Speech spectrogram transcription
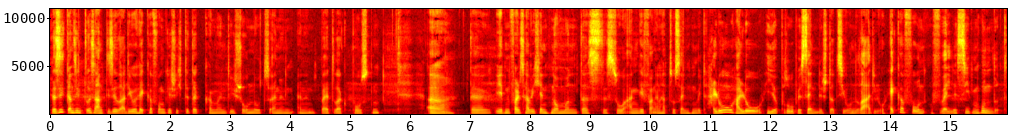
das ist ganz interessant, diese Radio-Hackathon-Geschichte, da kann man in die Shownotes einen, einen Beitrag posten. Äh, der, jedenfalls habe ich entnommen, dass das so angefangen hat zu senden mit Hallo, hallo, hier Probesendestation Radio Hackathon auf Welle 700.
